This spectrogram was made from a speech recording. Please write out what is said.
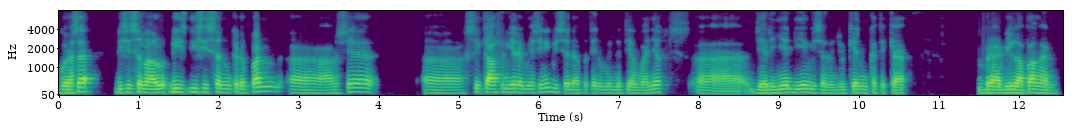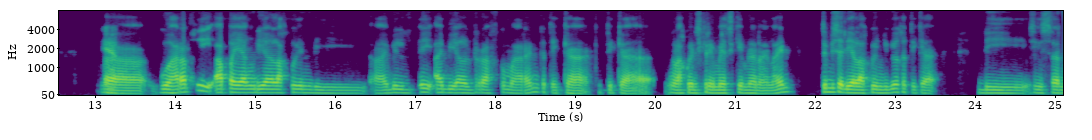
Gue rasa di season lalu di di season ke depan eh, harusnya eh, si Calvin Jeremias ini bisa dapetin menit yang banyak eh, jadinya dia bisa nunjukin ketika berada di lapangan. ya, Eh gue harap sih apa yang dia lakuin di IBL, eh, IBL draft kemarin ketika ketika ngelakuin scrimmage game dan lain-lain itu bisa dia lakuin juga ketika di season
